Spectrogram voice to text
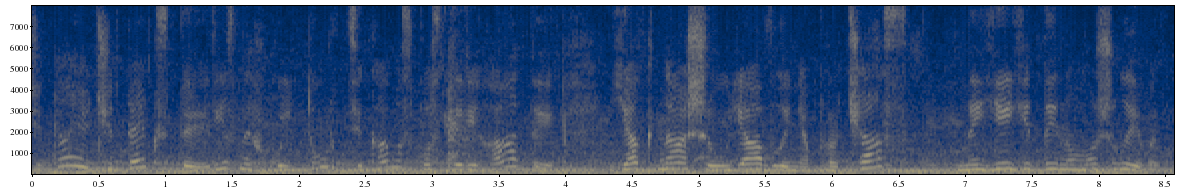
Читаючи тексти різних культур, цікаво спостерігати, як наше уявлення про час не є єдино можливим.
